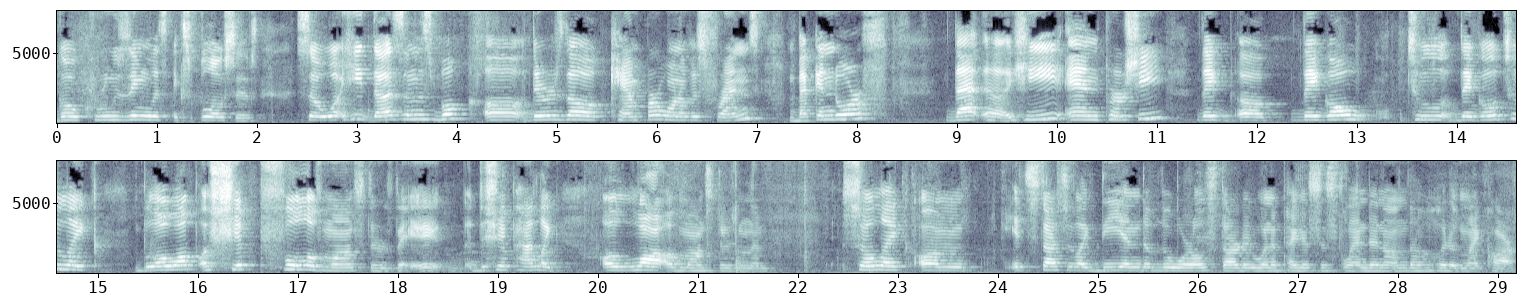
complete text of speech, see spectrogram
go cruising with explosives. So what he does in this book, uh, there's a camper, one of his friends, Beckendorf. That uh, he and Percy, they uh, they go to they go to like blow up a ship full of monsters. The the ship had like a lot of monsters in them. So like um it starts like the end of the world started when a Pegasus landed on the hood of my car.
